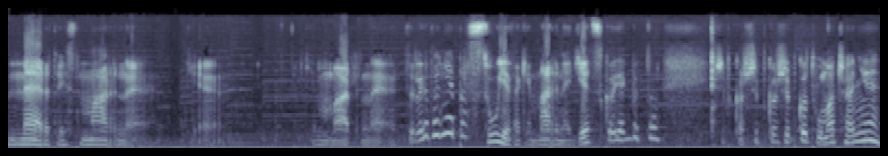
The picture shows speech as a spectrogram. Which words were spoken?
Mer to jest marne. Takie, takie marne. Tylko to nie pasuje, takie marne dziecko, jakby to... Szybko, szybko, szybko, tłumaczenie.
